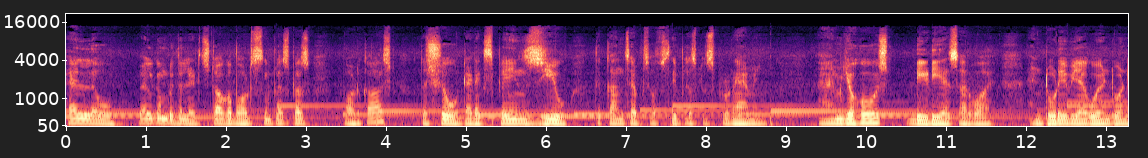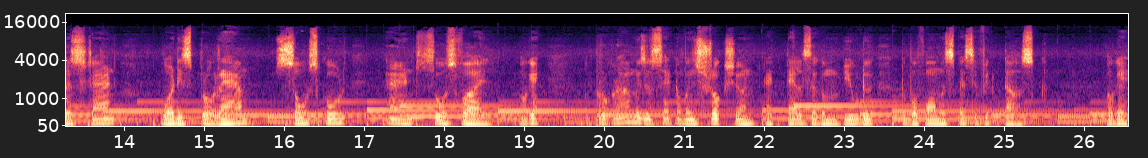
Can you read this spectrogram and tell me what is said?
hello, welcome to the Let's Talk About C podcast, the show that explains you the concepts of C programming. I am your host DDSRY, and today we are going to understand what is program, source code, and source file. Okay, a program is a set of instruction that tells a computer to perform a specific task. Okay,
